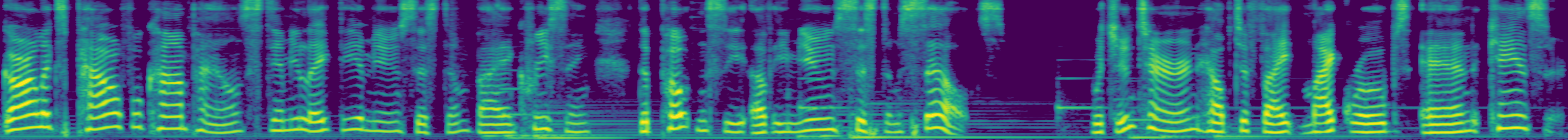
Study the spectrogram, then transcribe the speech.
Garlic's powerful compounds stimulate the immune system by increasing the potency of immune system cells, which in turn help to fight microbes and cancer.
